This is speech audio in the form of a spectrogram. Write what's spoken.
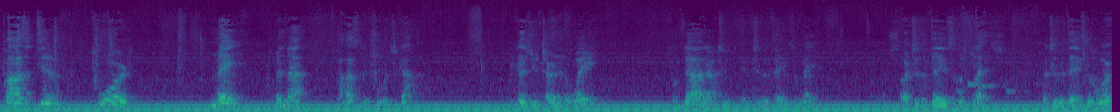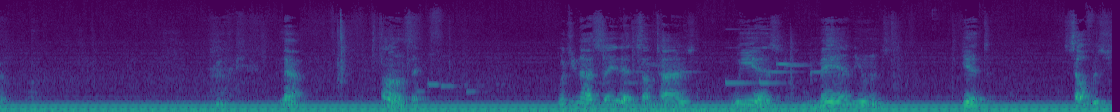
positive toward man, but not positive towards God. Because you're turning away from God into, into the things of man, or to the days of the flesh, or to the days of the world. Hmm. Now, hold on a second. Would you not say that sometimes we as man, humans, get selfish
